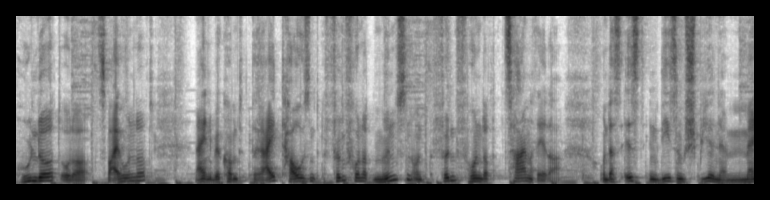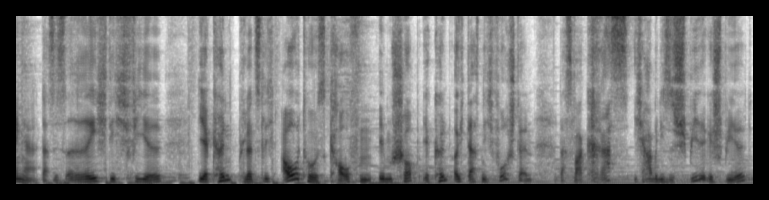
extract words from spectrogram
100 oder 200. Nein, ihr bekommt 3500 Münzen und 500 Zahnräder. Und das ist in diesem Spiel eine Menge. Das ist richtig viel. Ihr könnt plötzlich Autos kaufen im Shop. Ihr könnt euch das nicht vorstellen. Das war krass. Ich habe dieses Spiel gespielt,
